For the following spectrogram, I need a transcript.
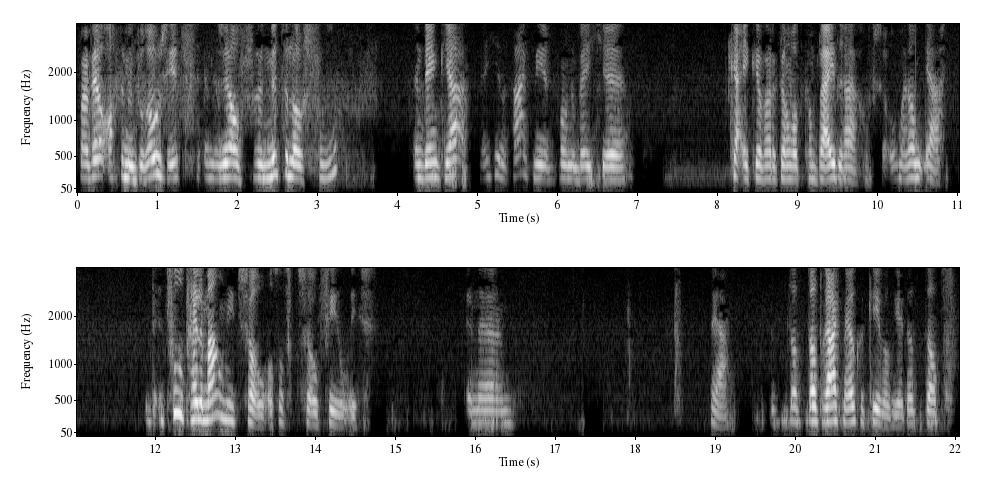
Maar wel achter mijn bureau zit en mezelf uh, nutteloos voel en denk, ja, weet je, dan ga ik weer gewoon een beetje kijken waar ik dan wat kan bijdragen of zo. Maar dan, ja, het, voelt helemaal niet zo alsof het zoveel is. En uh, ja, dat, dat raakt me elke keer wel weer. Dat, dat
